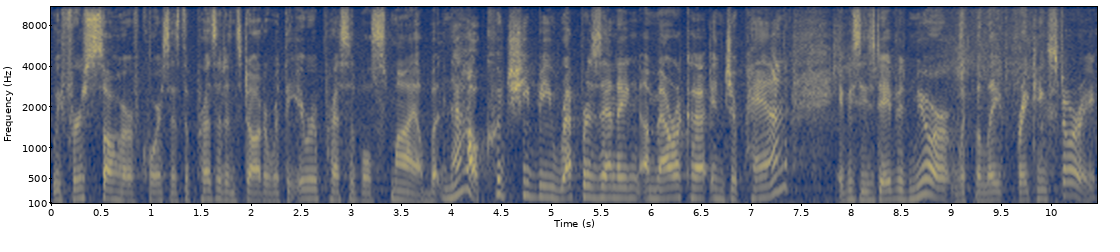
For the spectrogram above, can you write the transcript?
We first saw her, of course, as the president's daughter with the irrepressible smile. But now, could she be representing America in Japan? ABC's David Muir with the late breaking story.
